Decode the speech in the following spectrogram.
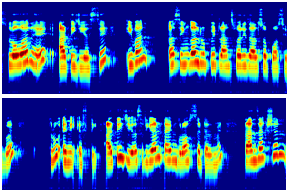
स्लोअर है आर टी जी एस से। Even a single rupee transfer is also possible through N F T R T G S real time gross settlement transaction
